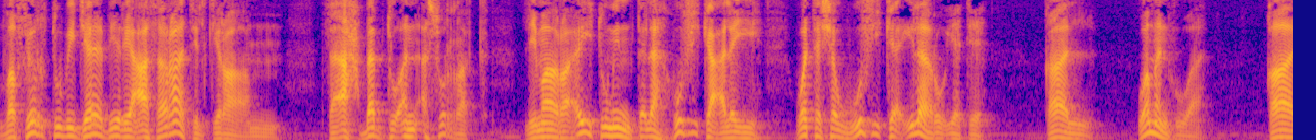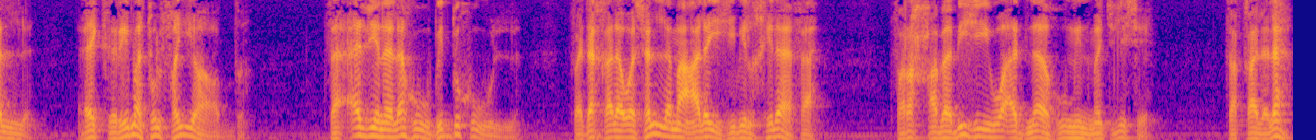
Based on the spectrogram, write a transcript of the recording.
ظفرت بجابر عثرات الكرام فأحببت أن أسرك لما رأيت من تلهفك عليه وتشوفك إلى رؤيته. قال ومن هو؟ قال عكرمة الفياض. فأذن له بالدخول فدخل وسلم عليه بالخلافة فرحب به وأدناه من مجلسه. فقال له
